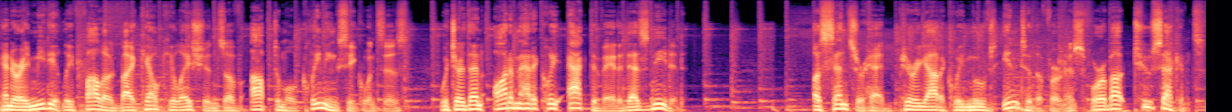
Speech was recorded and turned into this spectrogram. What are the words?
and are immediately followed by calculations of optimal cleaning sequences, which are then automatically activated as needed. A sensor head periodically moves into the furnace for about two seconds.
